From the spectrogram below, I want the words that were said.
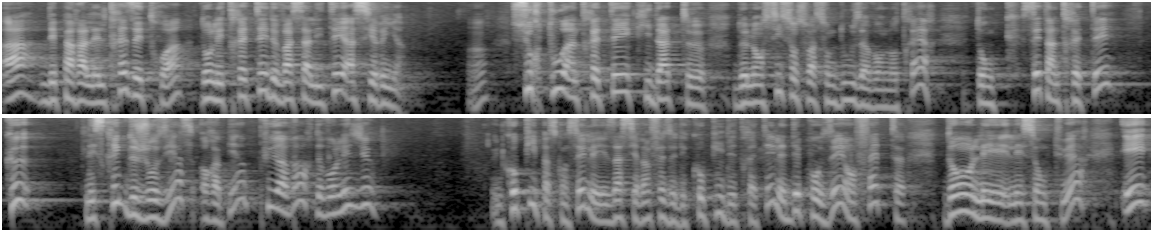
a des parallèles très étroits dans les traités de vassalité assyriens. Hein. Surtout un traité qui date de l'an 672 avant notre ère. Donc c'est un traité que les scribes de Josias auraient bien pu avoir devant les yeux. Une copie, parce qu'on sait, les Assyriens faisaient des copies des traités, les déposaient en fait dans les, sanctuaires. Et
